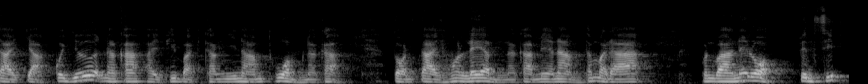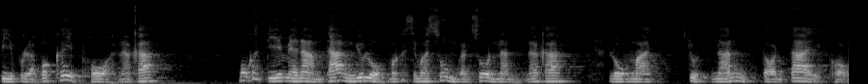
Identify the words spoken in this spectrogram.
ตายจากก็เยอะนะคะภัยพิบัติครั้งนี้น้ำท่วมนะคะ ตอนใต้ฮอลแลนด์นะคะแม่น้ำธรรมดาเพิ่นว่าในรอบเป็น10ปีพุ่นละบ่เคยพอนะคะปกติแม่น้ำทางยุโรปมันก็สิมาซุ่มกันโซนนั้นนะคะ ลงมาจุดนั้นตอนใต้ของ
